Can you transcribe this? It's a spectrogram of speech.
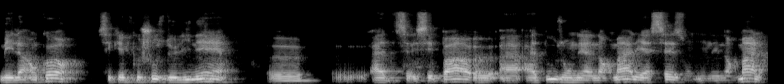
Mais là encore, c'est quelque chose de linéaire. Euh, c'est pas euh, à, à, 12 on est anormal et à 16 on est normal.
